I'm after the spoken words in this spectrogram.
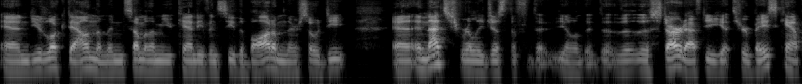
and you look down them, and some of them you can't even see the bottom; they're so deep and, and that's really just the, the you know the, the, the start after you get through base camp.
